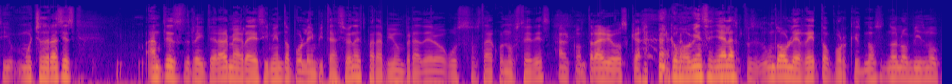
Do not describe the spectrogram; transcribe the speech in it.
Sí, muchas gracias. Antes de reiterar mi agradecimiento por la invitación, es para mí un verdadero gusto estar con ustedes. Al contrario, Oscar. Y como bien señalas, pues un doble reto, porque no, no es lo mismo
